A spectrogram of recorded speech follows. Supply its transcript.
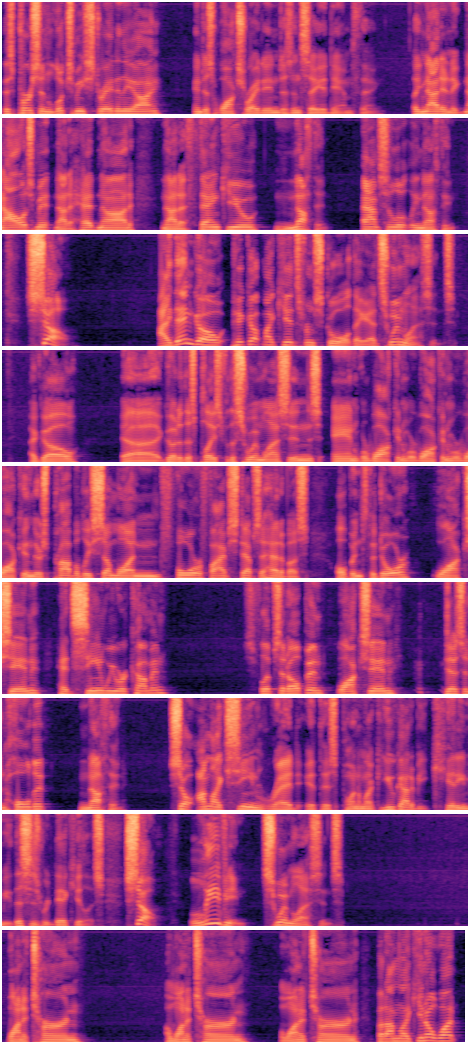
This person looks me straight in the eye and just walks right in, doesn't say a damn thing. Like not an acknowledgement, not a head nod, not a thank you, nothing. Absolutely nothing. So I then go pick up my kids from school. They had swim lessons. I go uh, go to this place for the swim lessons, and we're walking, we're walking, we're walking. There's probably someone four or five steps ahead of us. Opens the door, walks in, had seen we were coming, flips it open, walks in, doesn't hold it, nothing. So I'm like seeing red at this point. I'm like, you got to be kidding me. This is ridiculous. So leaving swim lessons, want to turn, I want to turn. I want to turn. But I'm like, you know what?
